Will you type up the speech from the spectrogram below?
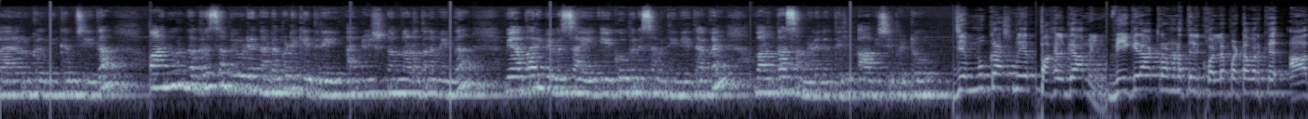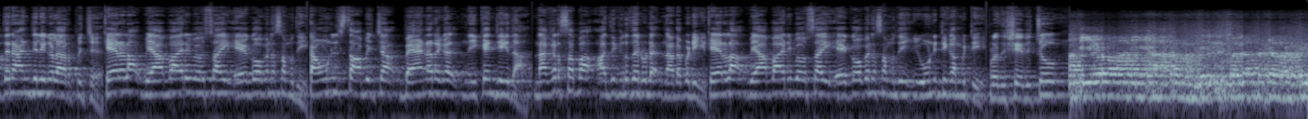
ബാനറുകൾ നീക്കം ചെയ്ത പാനൂർ നഗരസഭയുടെ നടപടിക്കെതിരെ അന്വേഷണം നടത്തണമെന്ന് വ്യാപാരി വ്യവസായി ഏകോപന സമിതി നേതാക്കൾ വാർത്താ സമ്മേളനത്തിൽ ആവശ്യപ്പെട്ടു. ജമ്മു കാശ്മീർ പഹൽഗാമിൽ ഭീകരാക്രമണത്തിൽ കൊല്ലപ്പെട്ടവർക്ക് ആദരാഞ്ജലികൾ അർപ്പിച്ച് കേരള വ്യാപാരി വ്യവസായി ഏകോപന സമിതി ടൗണിൽ സ്ഥാപിച്ച ബാനറുകൾ നീക്കം ചെയ്ത നഗരസഭ അധികൃതരുടെ നടപടി കേരള വ്യാപാരി വ്യവസായി ഏകോപന സമിതി യൂണിറ്റ് കമ്മിറ്റി പ്രതിഷേധിച്ചു. കൊല്ലപ്പെട്ടവർക്ക്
